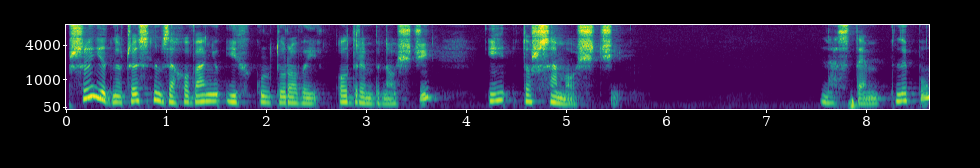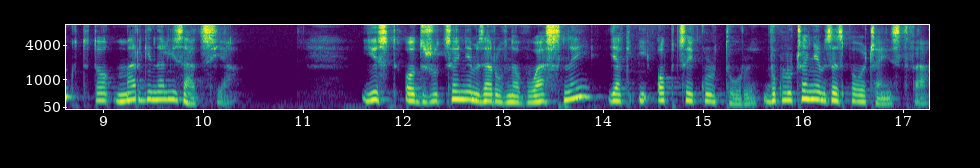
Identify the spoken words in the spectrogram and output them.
przy jednoczesnym zachowaniu ich kulturowej odrębności i tożsamości. Następny punkt to marginalizacja. Jest odrzuceniem zarówno własnej, jak i obcej kultury, wykluczeniem ze społeczeństwa.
